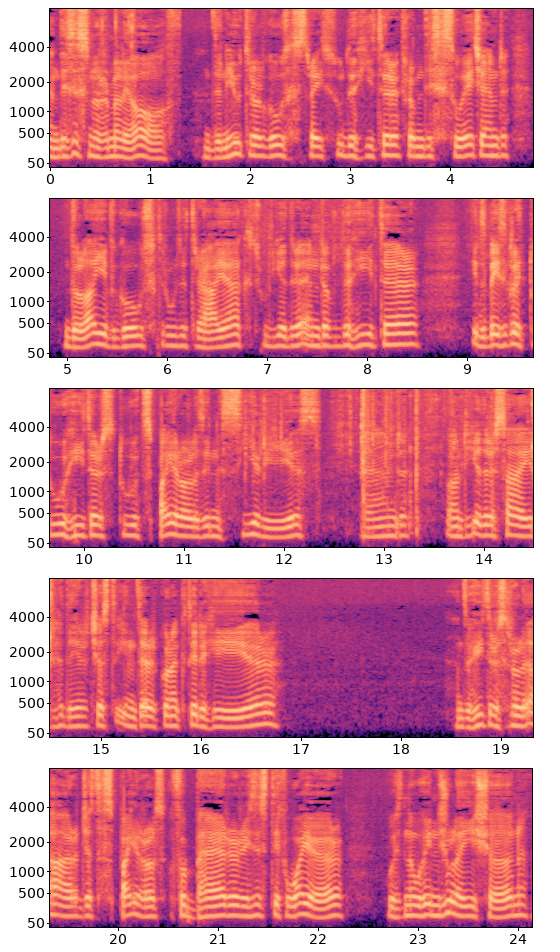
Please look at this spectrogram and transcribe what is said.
And this is normally off. The neutral goes straight to the heater from this switch and the live goes through the triac through the other end of the heater. It's basically two heaters, two spirals in series and on the other side they're just interconnected here and the heaters really are just spirals of a bare resistive wire with no insulation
